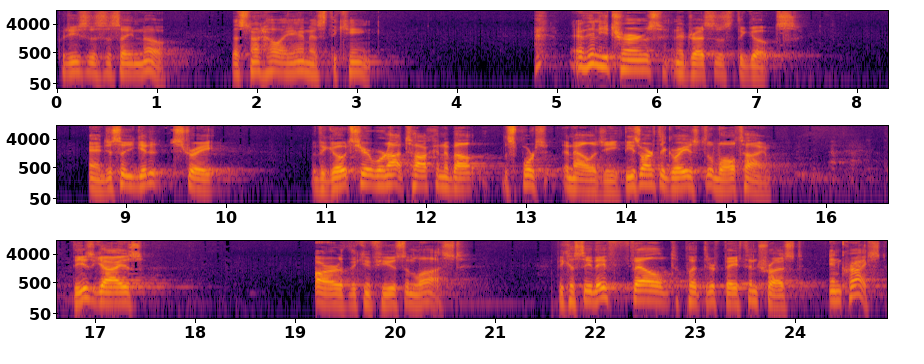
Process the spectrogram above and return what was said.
But Jesus is saying, no, that's not how I am as the king. And then he turns and addresses the goats. And just so you get it straight, the goats here, we're not talking about the sports analogy. These aren't the greatest of all time. These guys are the confused and lost. Because, see, they failed to put their faith and trust in Christ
